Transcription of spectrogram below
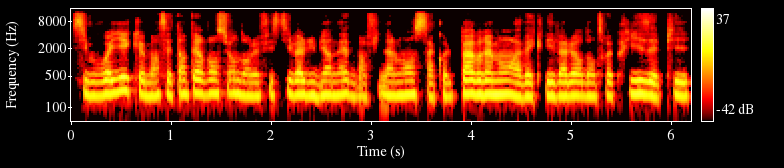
Si vous voyez que ben, cette intervention dans le festival du bien-être, ben, finalement, ça colle pas vraiment avec les valeurs d'entreprise et puis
